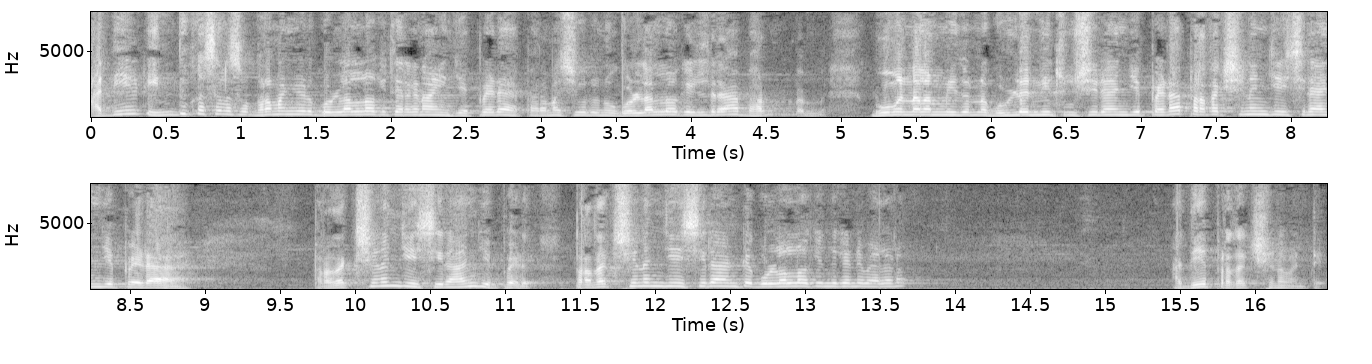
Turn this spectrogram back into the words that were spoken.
అదేంటి ఎందుకు అసలు సుబ్రహ్మణ్యుడు గుళ్ళల్లోకి తిరగడం ఆయన చెప్పాడా? పరమశివుడు నువ్వు గుళ్ళల్లోకి వెళ్ళిరా భ- భూమండలం మీద ఉన్న గుళ్ళన్నీ చూసిరా అని చెప్పాడా? ప్రదక్షిణం చేసిరా అని చెప్పాడా? ప్రదక్షిణం చేసిరా అని చెప్పాడు. ప్రదక్షిణం చేసిరా అంటే గుళ్ళల్లోకి ఎందుకండి వెళ్ళడం? అదే ప్రదక్షిణం అంటే.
